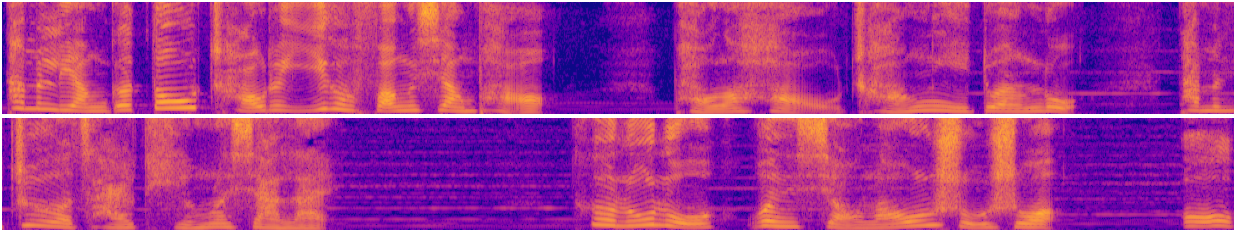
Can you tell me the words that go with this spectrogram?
他们两个都朝着一个方向跑，跑了好长一段路，他们这才停了下来。特鲁鲁问小老鼠说：“哦，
